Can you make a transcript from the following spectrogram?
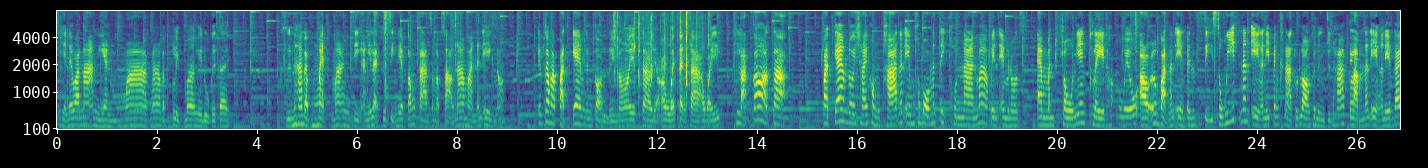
จะเห็นได้ว่าหน้าเนียนมากหน้าแบบกลิบมากเลยดูใกล้ๆ คือหน้าแบบแมทมากจริง อันนี้แหละคือสิ่งที่ต้องการสำหรับสาวหน้ามันนั่นเองเนาะ เอฟจะมาปัดแก้มกันก่อนเลยเนาะเอฟจะเดี๋ยวเอาไว้แต่งตาเอาไว้ที่หลังก็จะปัดแก้มโดยใช้ของทาร์ตนั่นเองเพราะเขาบอกว่ามันติดทนนานมากเป็นแอมโนแอมมันโทเนียนเคลทเวลอัลเออร์บัตนั่นเองเป็นสีสวีทนั่นเองอันนี้เป็นขนาดทดลองคือ 1.5 กรัมนั่นเอง อันนี้ได้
